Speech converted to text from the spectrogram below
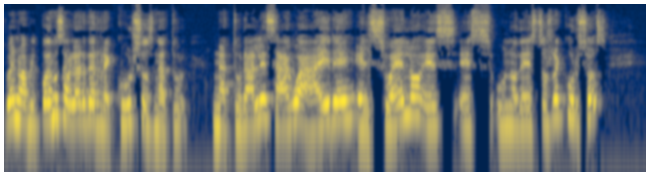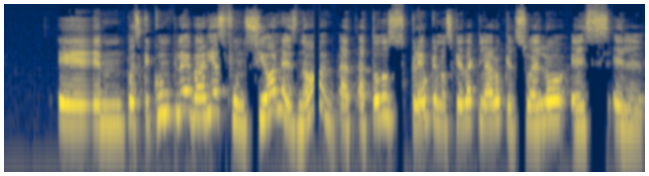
bueno, podemos hablar de recursos naturales, agua, aire, el suelo es, es uno de estos recursos, em, pues que cumple varias funciones, ¿no? A, todos creo que nos queda claro que el suelo es el,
